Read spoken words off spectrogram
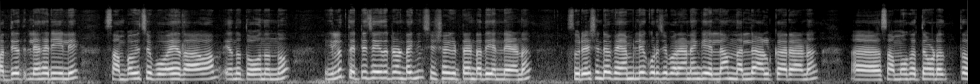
മദ്യ മദ്യലഹരിയിൽ സംഭവിച്ചു പോയതാവാം എന്ന് തോന്നുന്നു. എങ്കിലും തെറ്റ് ചെയ്തിട്ടുണ്ടെങ്കിൽ ശിക്ഷ കിട്ടേണ്ടത് തന്നെയാണ്. സുരേഷിന്റെ ഫാമിലിയെക്കുറിച്ച് പറയുകയാണെങ്കിൽ എല്ലാം നല്ല ആൾക്കാരാണ്. സമൂഹത്തോടൊത്ത്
